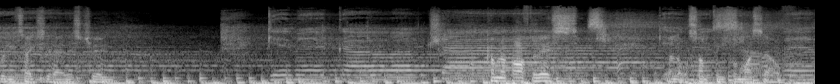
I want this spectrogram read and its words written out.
really takes you there, this tune. Coming up after this, a little something for myself.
